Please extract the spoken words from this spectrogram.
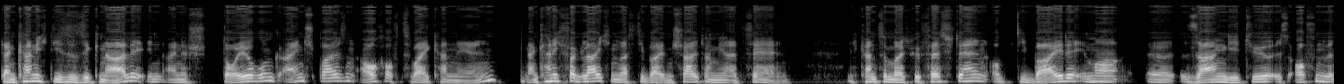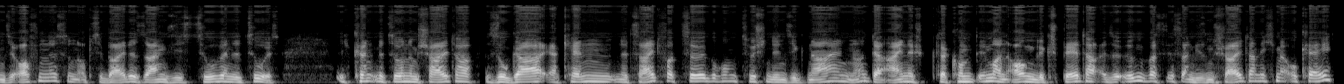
Dann kann ich diese Signale in eine Steuerung einspeisen, auch auf zwei Kanälen. Dann kann ich vergleichen, was die beiden Schalter mir erzählen. Ich kann zum Beispiel feststellen, ob die beide immer äh, sagen, die Tür ist offen, wenn sie offen ist, und ob sie beide sagen, sie ist zu, wenn sie zu ist. Ich könnte mit so einem Schalter sogar erkennen, eine Zeitverzögerung zwischen den Signalen. Ne? Der eine, der kommt immer einen Augenblick später. Also irgendwas ist an diesem Schalter nicht mehr okay.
